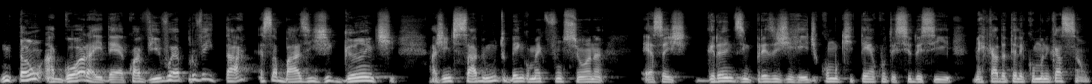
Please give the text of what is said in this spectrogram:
Então, agora a ideia com a Vivo é aproveitar essa base gigante. A gente sabe muito bem como é que funciona essas grandes empresas de rede, como que tem acontecido esse mercado da telecomunicação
